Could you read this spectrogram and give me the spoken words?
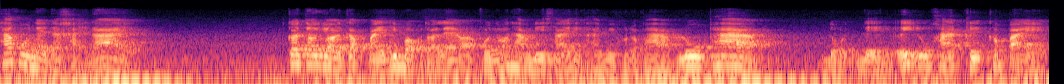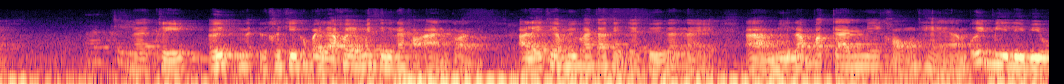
ถ้าคุณอยากจะขายได้ ก็ต้องย้อนกลับไปที่บอกตอนแรกว่าคุณต้องทำดีไซน์สินค้าให้มีคุณภาพ รูปภาพโดดเด่น เอ้ยลูกค้าคลิกเข้าไปน่าคลิกนาคลิก เอ้ยเขาคลิกเข้าไปแล้วเขายังไม่ซื้อนะเขาอ่านก่อน อะไรที่ทำให้ลูกค้าตัดสินใจซื้อด้านใน อ่า มีรับประกันมีของแถม เอ้ยมีรีวิว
